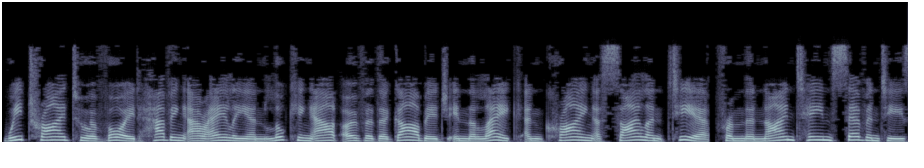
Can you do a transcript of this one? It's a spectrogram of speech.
We tried to avoid having our alien looking out over the garbage in the lake and crying a silent tear from the 1970s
